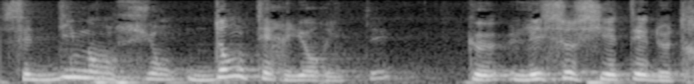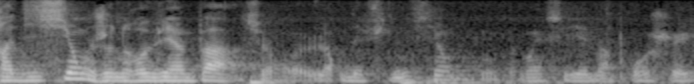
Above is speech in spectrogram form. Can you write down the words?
cette dimension d'antériorité que les sociétés de tradition, je ne reviens pas sur leur définition, nous avons essayé d'approcher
